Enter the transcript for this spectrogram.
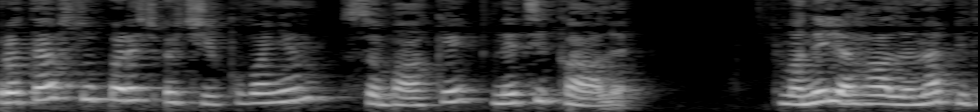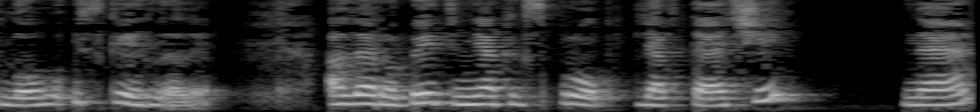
Проте, всупереч очікуванням, собаки не тікали. Вони лягали на підлогу і скиглили, але робити ніяких спроб для втечі не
